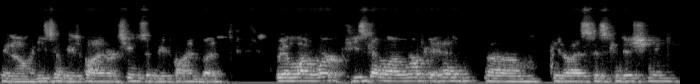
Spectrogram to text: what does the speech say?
You know, he's going to be fine. Our team's going to be fine. But we have a lot of work. He's got a lot of work ahead. Um, you know, as his conditioning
